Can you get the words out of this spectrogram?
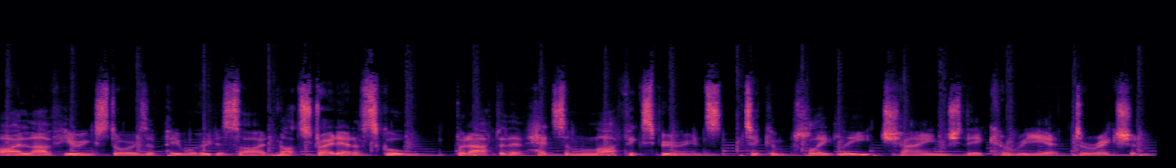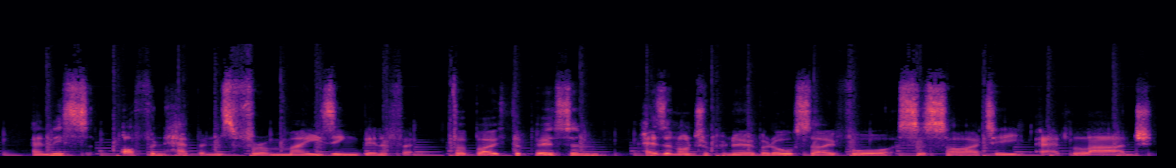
I love hearing stories of people who decide, not straight out of school, but after they've had some life experience, to completely change their career direction. And this often happens for amazing benefit for both the person as an entrepreneur, but also for society at large.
